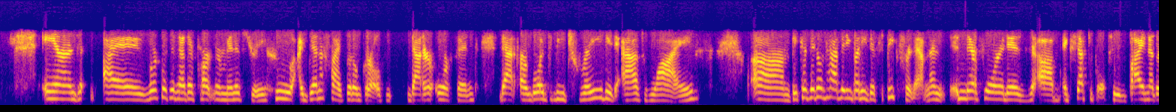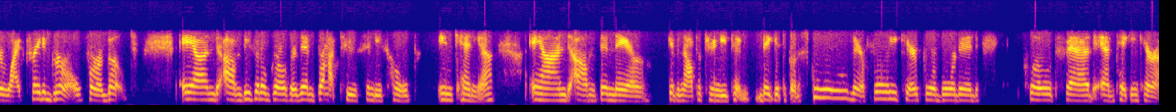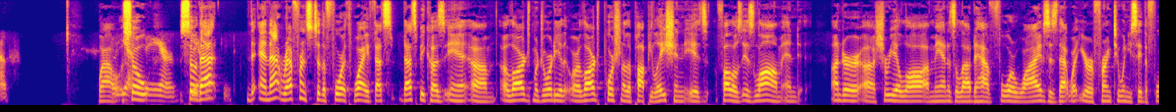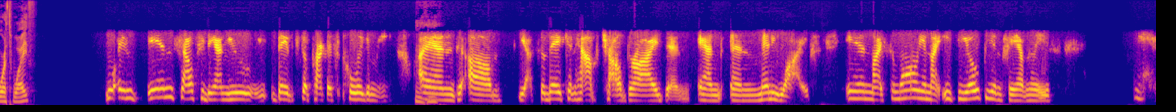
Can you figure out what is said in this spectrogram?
And I work with another partner ministry who identifies little girls that are orphaned that are going to be traded as wives um, because they don't have anybody to speak for them, and, and therefore it is um, acceptable to buy another wife, trade a girl for a goat, and um, these little girls are then brought to Cindy's Hope in Kenya, and um, then they are given the opportunity to they get to go to school, they're fully cared for, boarded, clothed, fed, and taken care of. Wow. So, so, so that and that reference to the fourth wife that's that's because in, um, a large majority of the, or a large portion of the population is follows Islam and under uh, Sharia law a man is allowed to have four wives. Is that what you're referring to when you say the fourth wife? Well, in in South Sudan, you they still practice polygamy, and um, yeah, so they can have child brides and and and many wives. In my Somali and my Ethiopian families,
